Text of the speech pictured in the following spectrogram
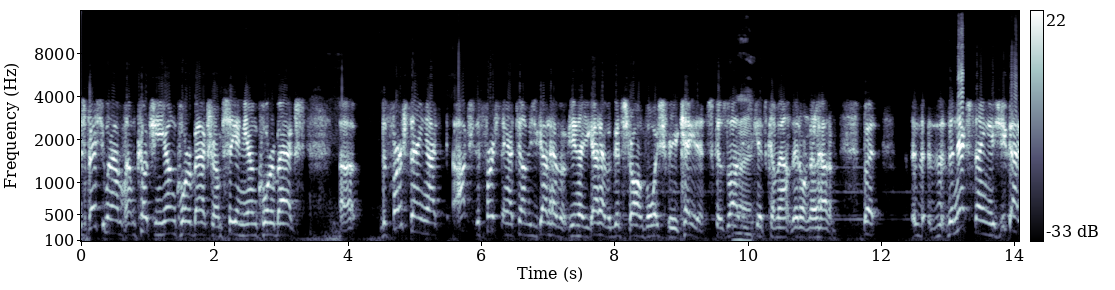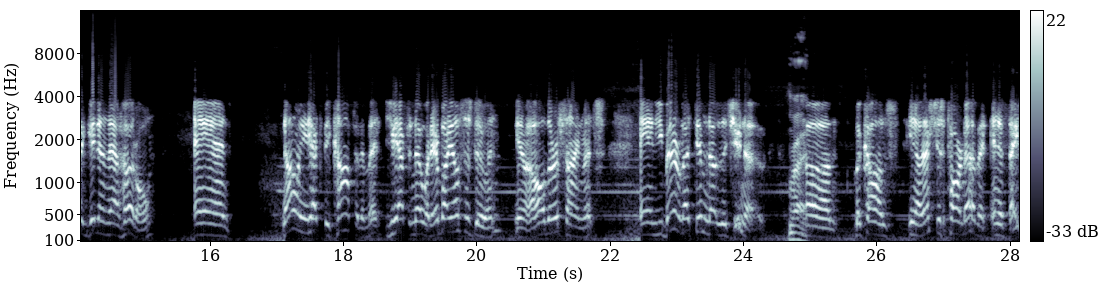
especially when I'm, I'm coaching young quarterbacks or I'm seeing young quarterbacks, uh, the first thing I obviously the first thing I tell them is you got to have a you know you got to have a good strong voice for your cadence because a lot of these kids come out and they don't know how to. But the, the, the next thing is you got to get in that huddle, and not only do you have to be confident, you have to know what everybody else is doing, you know all their assignments, and you better let them know that you know. Right. Um, because you know that's just part of it. And if they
